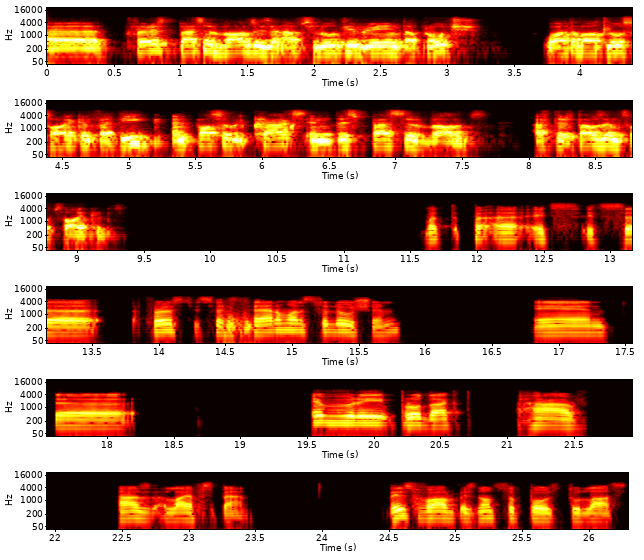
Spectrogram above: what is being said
Uh, first, passive valves is an absolutely brilliant approach. What about low cycle fatigue and possible cracks in this passive valves after thousands of cycles? But uh, it's it's uh, first it's a thermal solution, and uh, every product have has a lifespan. This valve is not supposed to last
